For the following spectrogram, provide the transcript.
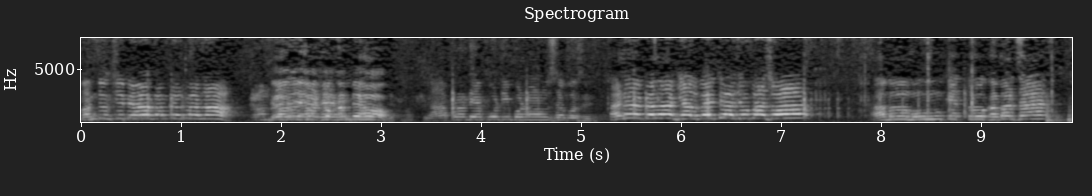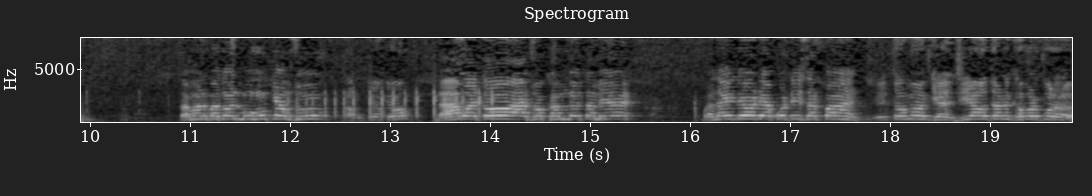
બંદૂકજી બેહો કમ્પ્લેટ પાછા. બેહો બેહો જોખમ બેહો આપણા ડેપોટી બનવાનું છે પછી. અને પેલા ગેલભાઈ તો આજો પાછો. આમાં હું શું કહેતો ખબર છે? તમને હું કેવું છું? હા ના હોય તો આ જોખમ ને તમે બનાવી દો ડેપ્યુટી સરપંચ. એ તો અમે ઘેરજી આવતા ખબર પડે.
